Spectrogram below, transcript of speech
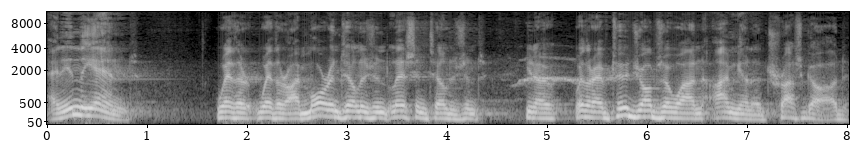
And in the end, whether, whether I'm more intelligent, less intelligent, you know, whether I have two jobs or one, I'm going to trust God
